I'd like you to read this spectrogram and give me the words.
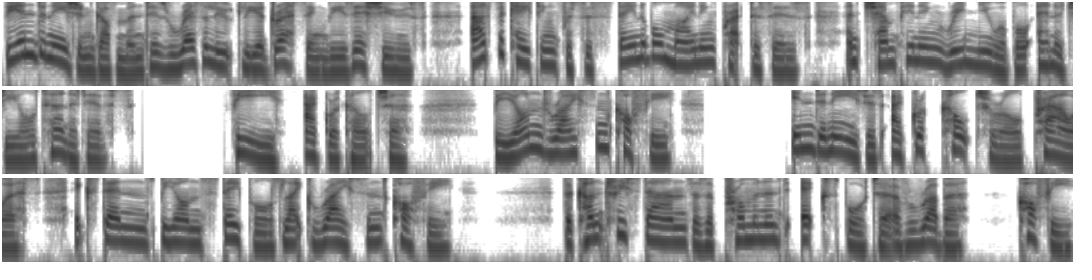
The Indonesian government is resolutely addressing these issues, advocating for sustainable mining practices and championing renewable energy alternatives. V. Agriculture. Beyond rice and coffee, Indonesia's agricultural prowess extends beyond staples like rice and coffee. The country stands as a prominent exporter of rubber, coffee,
